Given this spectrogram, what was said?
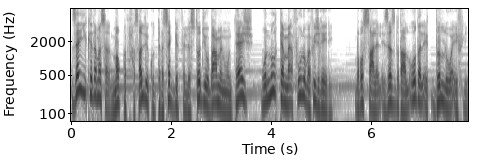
زي كده مثلا موقف حصل لي كنت بسجل في الاستوديو وبعمل مونتاج والنور كان مقفول ومفيش غيري. ببص على الإزاز بتاع الأوضة لقيت ظل واقف لي.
